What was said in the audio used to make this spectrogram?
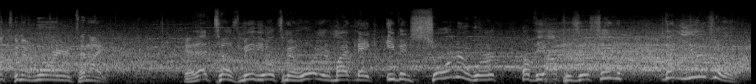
Ultimate Warrior tonight. Yeah, that tells me the Ultimate Warrior might make even shorter work of the opposition than usual.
